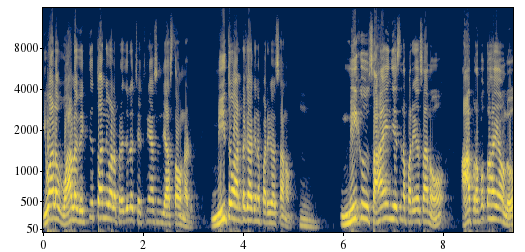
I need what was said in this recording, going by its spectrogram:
ఇవాళ వాళ్ళ వ్యక్తిత్వాన్ని వాళ్ళ ప్రజల్లో చర్చనీయాసం చేస్తూ ఉన్నాడు. మీతో అంటగాగిన పర్యవసానం. మీకు సహాయం చేసిన పర్యవసానం ఆ ప్రభుత్వ హయాంలో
